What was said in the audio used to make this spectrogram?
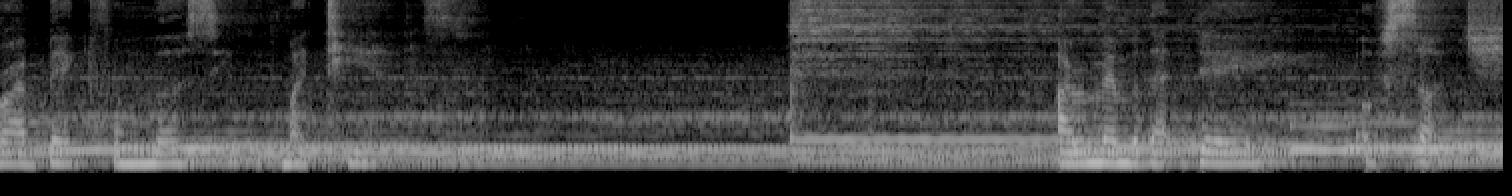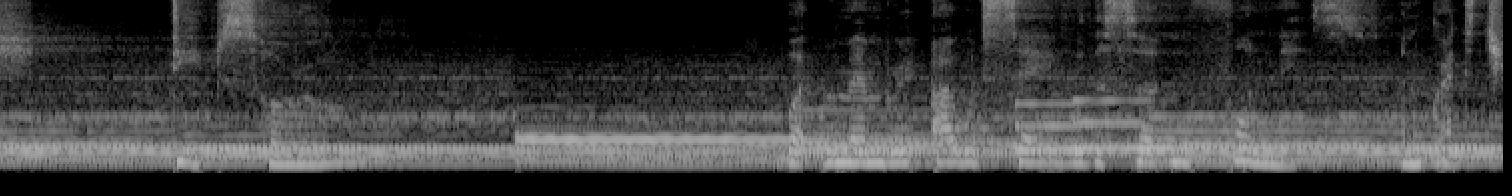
for I begged for mercy with my tears. I remember that day of such deep sorrow. But remember it, I would say, with a certain fondness and gratitude.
